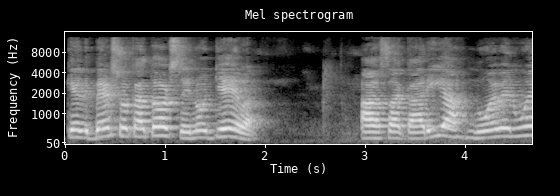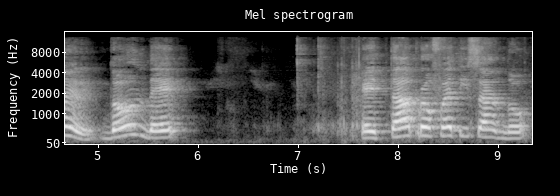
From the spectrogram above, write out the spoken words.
que el verso 14 nos lleva a Zacarías 9:9, donde está profetizando,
